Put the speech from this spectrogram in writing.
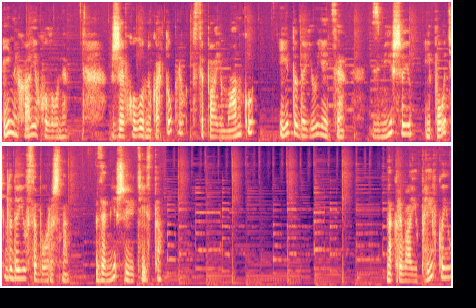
і нехай охолоне. Вже в холодну картоплю всипаю манку і додаю яйце. Змішую і потім додаю все борошно. Замішую тісто. Накриваю плівкою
